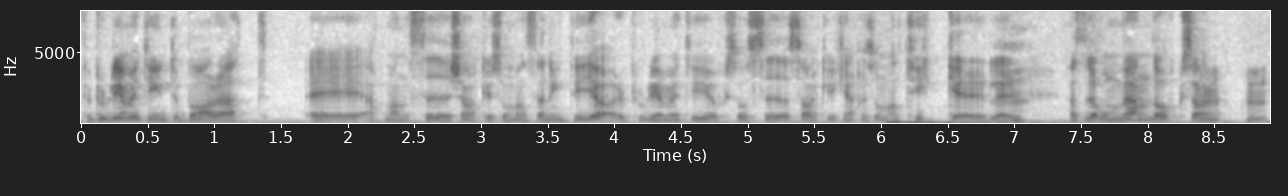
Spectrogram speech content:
För problemet är ju inte bara att, eh, att man säger saker som man sen inte gör. Problemet är ju också att säga saker kanske som man tycker eller alltså det omvända också. Mm, mm.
